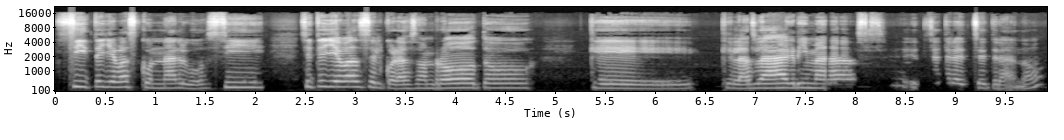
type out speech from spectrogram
si te llevas con algo, si, si te llevas el corazón roto, que, que las lágrimas, etcétera, etcétera, ¿no?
